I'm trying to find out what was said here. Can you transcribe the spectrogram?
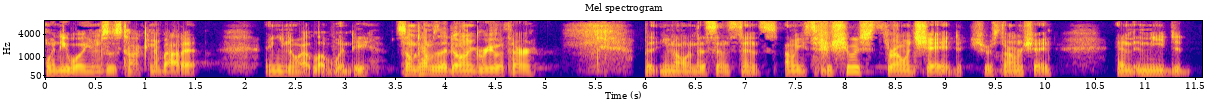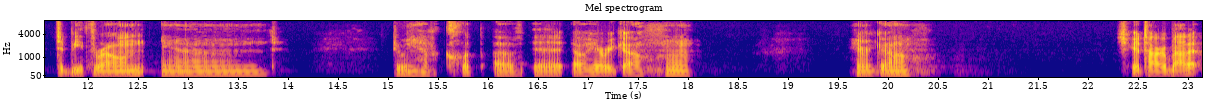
Wendy Williams is talking about it. And you know, I love Wendy. Sometimes I don't agree with her. But, you know, in this instance, I mean, she was throwing shade. She was throwing shade. And it needed to be thrown. And do we have a clip of it? Oh, here we go. Hmm. Here we go. She could talk about it.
